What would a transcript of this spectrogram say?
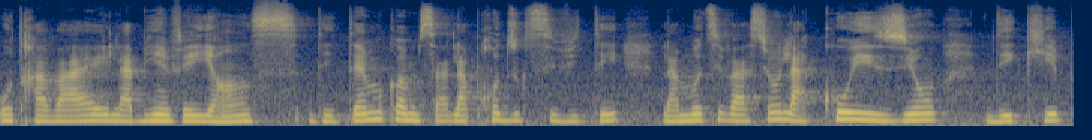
au travail, la bienveillance, des thèmes comme ça, la productivité, la motivation, la cohésion d'équipe.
